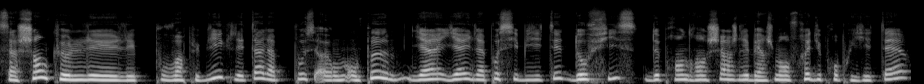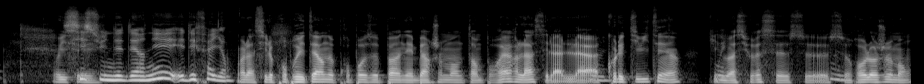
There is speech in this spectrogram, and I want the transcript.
sachant que les, pouvoirs publics, l'État, on, peut, il y a, la possibilité d'office de prendre en charge l'hébergement aux frais du propriétaire. si une des derniers est défaillant. Voilà, si le propriétaire ne propose pas un hébergement temporaire, là, c'est la, collectivité hein, qui doit assurer ce, relogement.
